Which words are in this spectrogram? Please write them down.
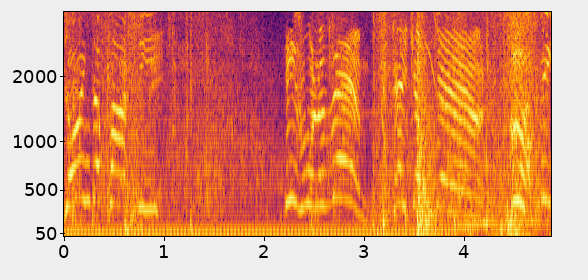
join the party... He's one of them! Take him down!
